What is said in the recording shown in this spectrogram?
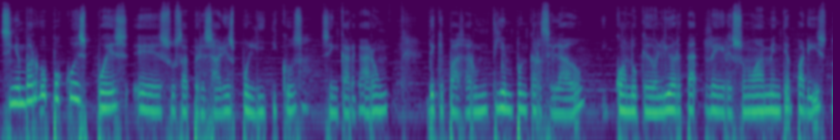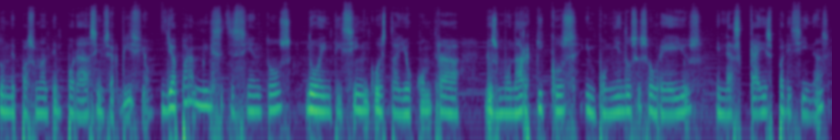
Sin embargo, poco después eh, sus adversarios políticos se encargaron de que pasara un tiempo encarcelado cuando quedó en libertad regresó nuevamente a París donde pasó una temporada sin servicio. Ya para 1795 estalló contra los monárquicos imponiéndose sobre ellos en las calles parisinas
